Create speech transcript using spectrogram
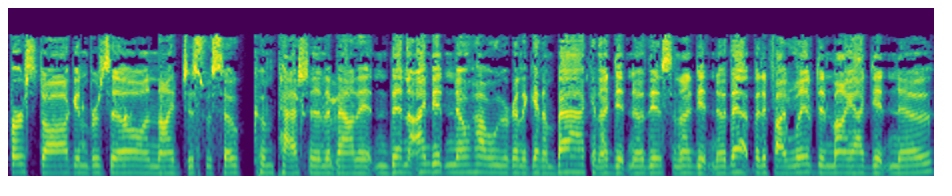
first dog in Brazil and I just was so compassionate about it. And then I didn't know how we were going to get him back and I didn't know this and I didn't know that. But if I lived in my I didn't know,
